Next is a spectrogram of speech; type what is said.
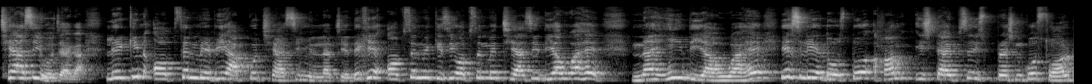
छियासी हो जाएगा। लेकिन ऑप्शन में भी आपको छियासी मिलना चाहिए। देखिए ऑप्शन में किसी ऑप्शन में छियासी दिया हुआ है? नहीं दिया हुआ है। इसलिए दोस्तों, हम इस टाइप से इस प्रश्न को सॉल्व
